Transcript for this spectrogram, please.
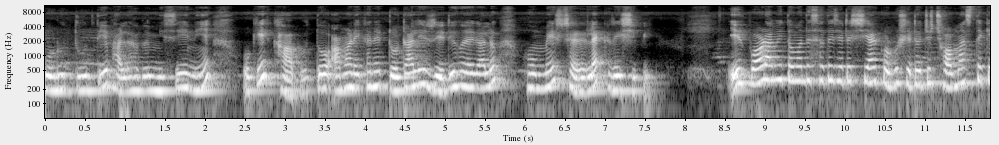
গরুর দুধ দিয়ে ভালোভাবে মিশিয়ে নিয়ে ওকে খাব। তো আমার এখানে টোটালি রেডি হয়ে গেল হোমমেড স্যারেল্যাক রেসিপি এরপর আমি তোমাদের সাথে যেটা শেয়ার করব, সেটা হচ্ছে ছ মাস থেকে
